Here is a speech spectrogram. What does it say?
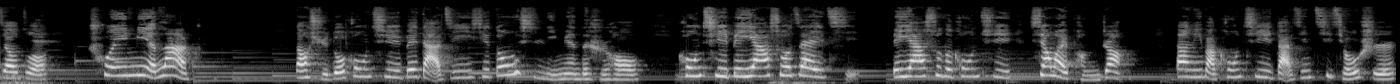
叫做吹灭蜡烛。当许多空气被打进一些东西里面的时候，空气被压缩在一起。被压缩的空气向外膨胀。当你把空气打进气球时，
